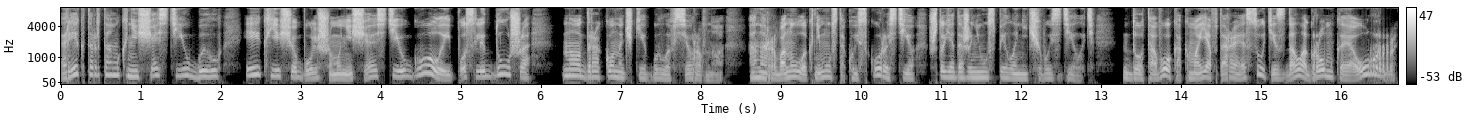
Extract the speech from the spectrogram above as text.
Ректор там, к несчастью, был, и к еще большему несчастью голый после душа, но драконочке было все равно. Она рванула к нему с такой скоростью, что я даже не успела ничего сделать. До того, как моя вторая суть издала громкое «урр»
